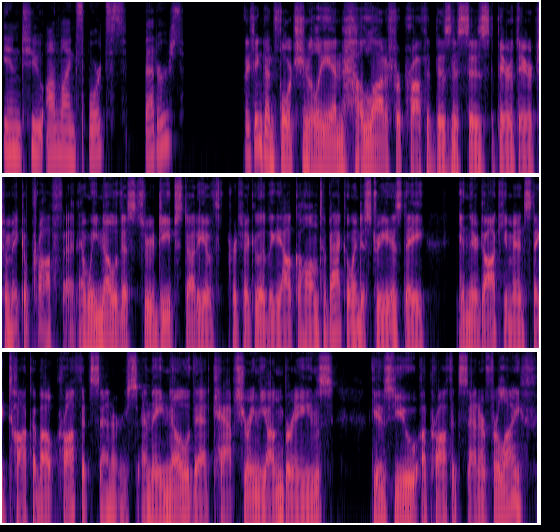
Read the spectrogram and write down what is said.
into online sports betters? I think, unfortunately, in a lot of for profit businesses, they're there to make a profit. And we know this through deep study of particularly the alcohol and tobacco industry, is they, in their documents, they talk about profit centers and they know that capturing young brains gives you a profit center for life.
